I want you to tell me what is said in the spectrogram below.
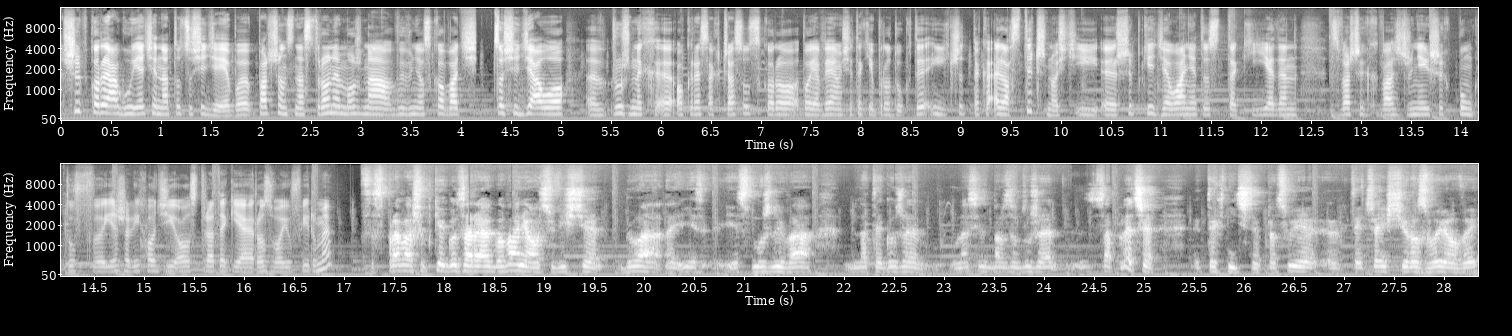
szybko reagujecie na to, co się dzieje, bo patrząc na stronę można wywnioskować, co się działo w różnych e, okresach czasu, skoro pojawiają się takie produkty. I czy taka elastyczność i e, szybkie działanie to jest taki jeden z Waszych ważniejszych punktów, jeżeli chodzi o strategię rozwoju firmy? Sprawa szybkiego zareagowania oczywiście była, jest, jest możliwa, dlatego że u nas jest bardzo duże zaplecze techniczne. Pracuje w tej części rozwojowej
